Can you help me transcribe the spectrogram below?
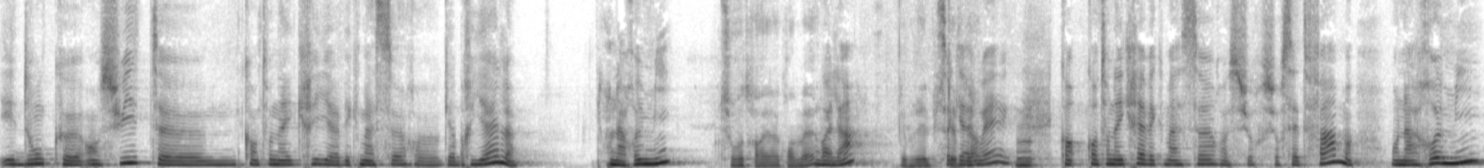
Et donc euh, ensuite, euh, quand on a écrit avec ma sœur euh, Gabrielle, on a remis, Sur votre arrière-grand-mère, voilà, Gabrielle ça, Piscabia. ouais, Mm. quand, quand on a écrit avec ma sœur sur, sur cette femme, on a remis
